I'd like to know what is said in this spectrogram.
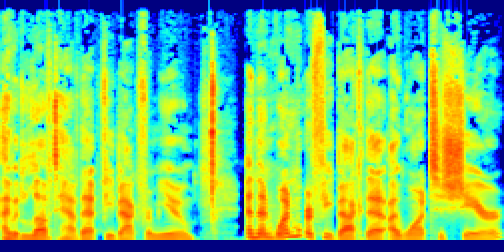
I would love to have that feedback from you. And then one more feedback that I want to share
